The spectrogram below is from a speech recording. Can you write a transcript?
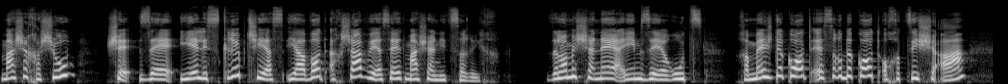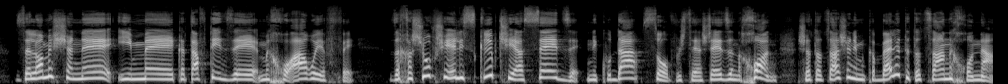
מה שחשוב, שזה יהיה לי סקריפט שיעבוד עכשיו ויעשה את מה שאני צריך. זה לא משנה האם זה ירוץ חמש דקות, עשר דקות או חצי שעה, זה לא משנה אם אה, כתבתי את זה מכוער או יפה. זה חשוב שיהיה לי סקריפט שיעשה את זה, נקודה, סוף, ושיעשה את זה נכון, שהתוצאה שאני מקבלת היא תוצאה נכונה.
